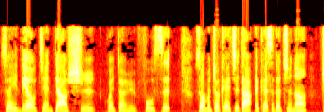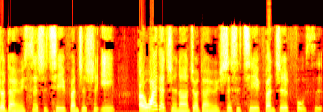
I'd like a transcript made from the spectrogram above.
所以六减掉十会等于负四，所以我们就可以知道 x 的值呢就等于四十七分之十一，而 y 的值呢就等于四十七分之负四。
